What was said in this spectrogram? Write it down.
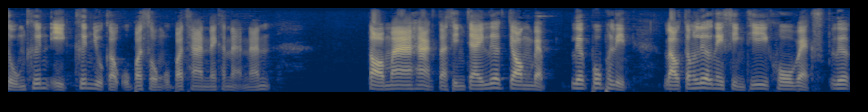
สูงขึ้นอีกขึ้นอยู่กับอุปสงค์อุปทานในขณะนั้น ต่อมาหากตัดสินใจเลือกจองแบบเลือกผู้ผลิต เราต้องเลือกในสิ่งที่โควัคเลือก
